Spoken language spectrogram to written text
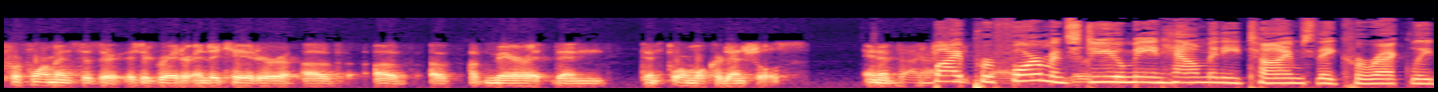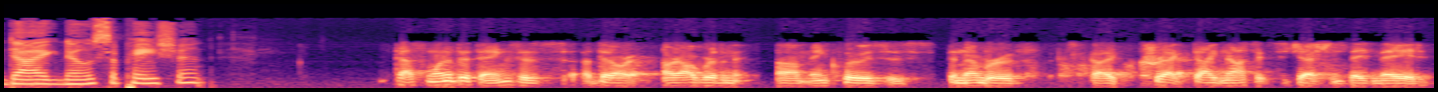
performance is a, is a greater indicator of, of, of, of merit than, than formal credentials. And in fact, by performance, do you mean how many times they correctly diagnose a patient? That's one of the things is that our, our algorithm um, includes is the number of uh, correct diagnostic suggestions they've made.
